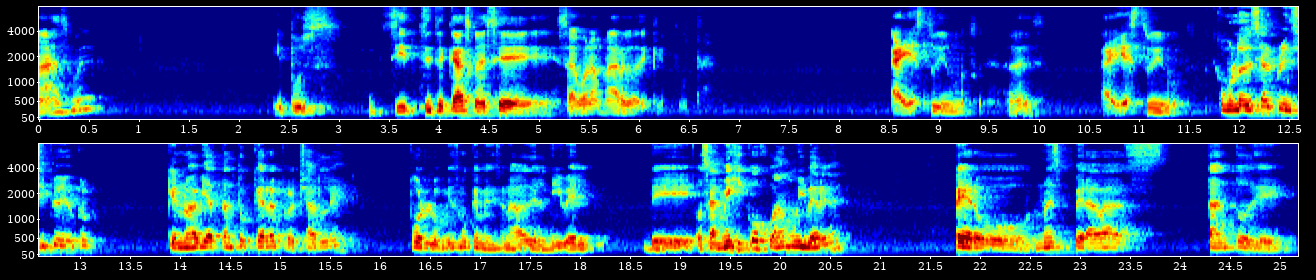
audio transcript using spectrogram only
más, güey. Y pues sí, sí te quedas con ese sabor amargo de que puta. Ahí estuvimos, güey, ¿sabes? Ahí estuvimos. Como lo decía al principio, yo creo que no había tanto que reprocharle por lo mismo que mencionaba del nivel de... O sea, México jugaba muy verga, pero no esperabas tanto de,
